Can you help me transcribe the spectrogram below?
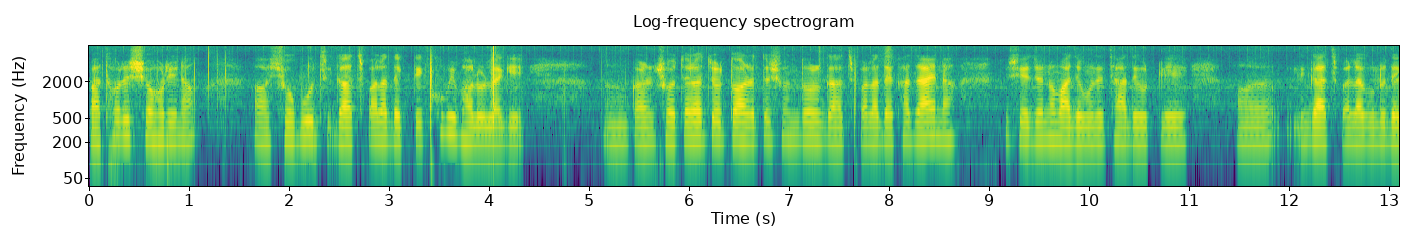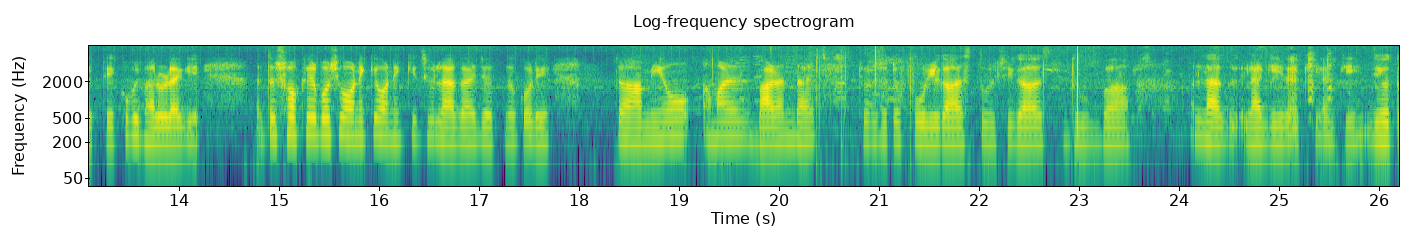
পাথরের শহরে না সবুজ গাছপালা দেখতে খুবই ভালো লাগে। কারণ সচরাচর তো আর এত সুন্দর গাছপালা দেখা যায় না, তো সেজন্য মাঝে মধ্যে ছাদে উঠলে গাছপালাগুলো দেখতে খুবই ভালো লাগে। তো শখের বসে অনেকে অনেক কিছু লাগায়, যত্ন করে। তো আমিও আমার বারান্দায় ছোটো ছোটো ফুল গাছ, তুলসী গাছ, দুব্বা লাগিয়ে রাখি আর কি। যেহেতু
